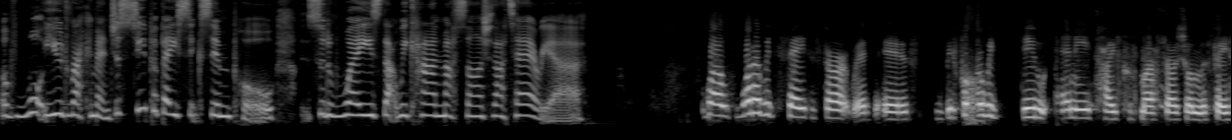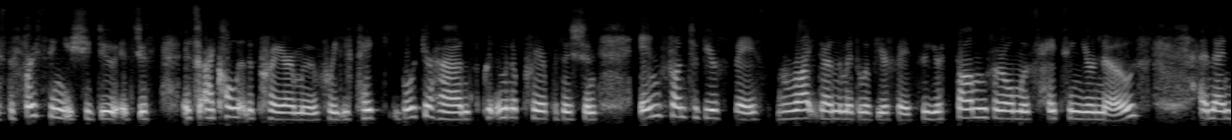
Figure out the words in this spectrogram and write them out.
of what you'd recommend just super basic simple sort of ways that we can massage that area? Well, what I would say to start with is before we do any type of massage on the face, the first thing you should do is just, it's, I call it the prayer move, where you take both your hands, put them in a prayer position in front of your face, right down the middle of your face. So your thumbs are almost hitting your nose, and then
